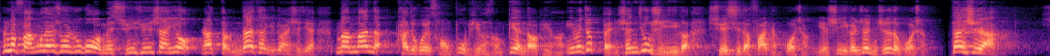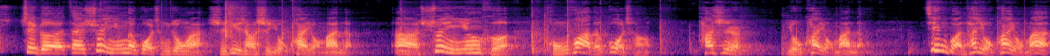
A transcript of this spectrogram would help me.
那么反过来说，如果我们循循善诱，让等待他一段时间，慢慢的他就会从不平衡变到平衡，因为这本身就是一个学习的发展过程，也是一个认知的过程。但是啊，这个在顺应的过程中啊，实际上是有快有慢的啊，顺应和同化的过程。它是有快有慢的，尽管它有快有慢，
